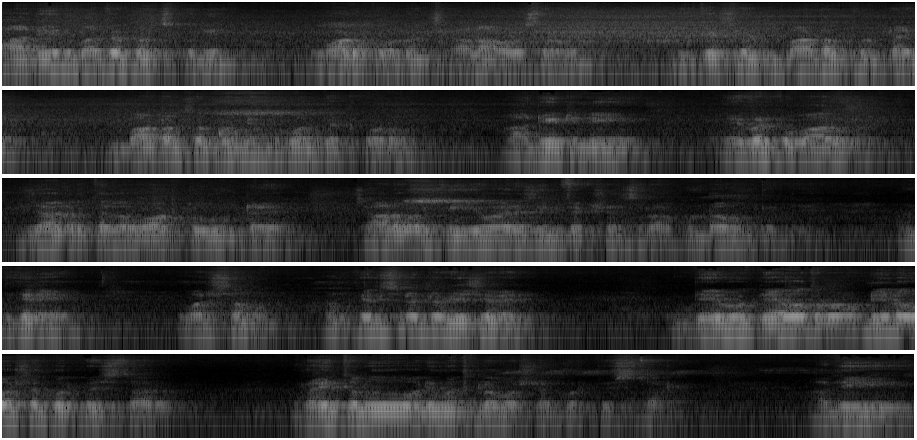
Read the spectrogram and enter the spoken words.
ఆ నీరు భద్రపరుచుకొని వాడుకోవడం చాలా అవసరం. ఇంకెటువంటి బాటిల్స్ ఉంటాయి. బాటిల్స్ అంతా నింపుకొని పెట్టుకోవడం ఆ నీటిని ఎవరికి వారు జాగ్రత్తగా వాడుతూ ఉంటే చాలా వరకు ఈ వైరస్ ఇన్ఫెక్షన్స్ రాకుండా ఉంటుంది. అందుకనే వర్షం మనకు తెలిసినటువంటి విషయమే దేవ దేవతలు నీళ్ళ వర్షం కురిపిస్తారు. రైతులు వరిమతిలో వర్షం కురిపిస్తారు. అది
